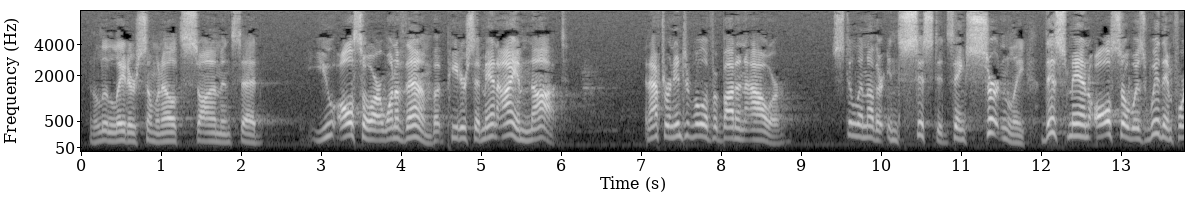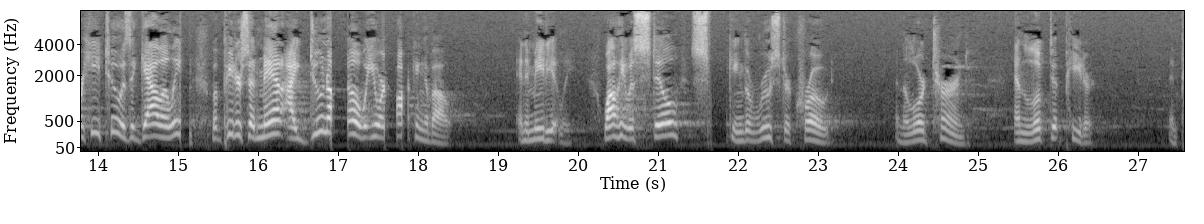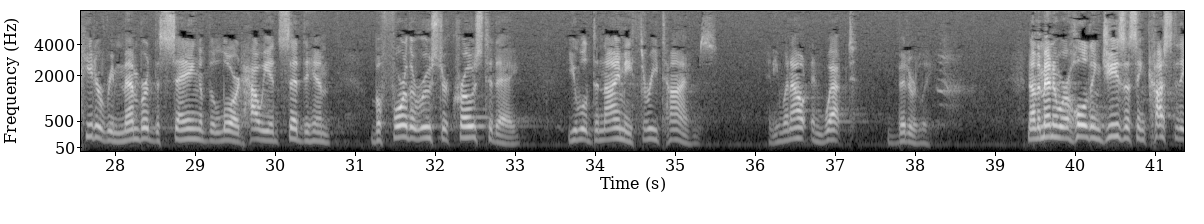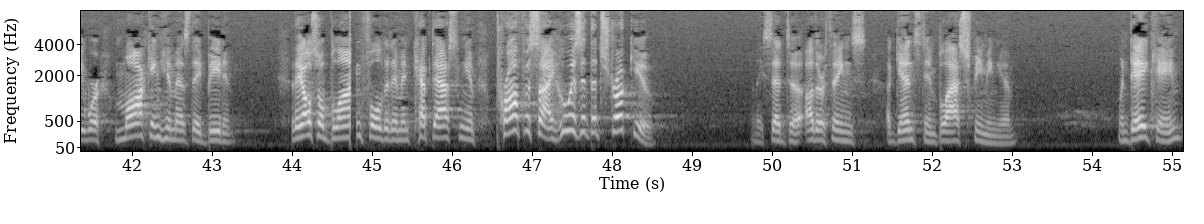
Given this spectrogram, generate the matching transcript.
And a little later, someone else saw him and said, You also are one of them. But Peter said, Man, I am not. And after an interval of about an hour, still another insisted, saying, Certainly, this man also was with him, for he too is a Galilean. But Peter said, Man, I do not know what you are talking about. And immediately, while he was still speaking, the rooster crowed. And the Lord turned and looked at Peter. And Peter remembered the saying of the Lord, how he had said to him, Before the rooster crows today, you will deny me three times. And he went out and wept bitterly. Now, the men who were holding Jesus in custody were mocking him as they beat him. They also blindfolded him and kept asking him, Prophesy, who is it that struck you? And they said to other things against him, blaspheming him. When day came,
